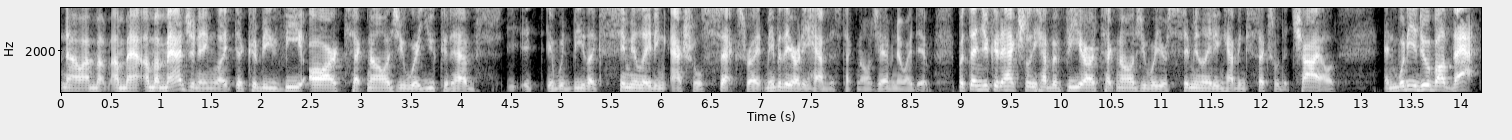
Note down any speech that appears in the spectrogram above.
now I'm, I'm, I'm imagining like there could be VR technology where you could have it, it would be like simulating actual sex, right? Maybe they already have this technology. I have no idea. But then you could actually have a VR technology where you're simulating having sex with a child. And what do you do about that?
